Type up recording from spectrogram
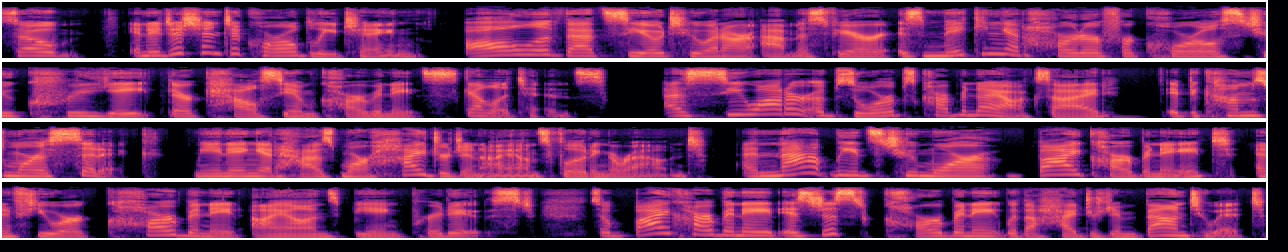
So, in addition to coral bleaching, all of that CO2 in our atmosphere is making it harder for corals to create their calcium carbonate skeletons. As seawater absorbs carbon dioxide, it becomes more acidic, meaning it has more hydrogen ions floating around. And that leads to more bicarbonate and fewer carbonate ions being produced. So, bicarbonate is just carbonate with a hydrogen bound to it.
